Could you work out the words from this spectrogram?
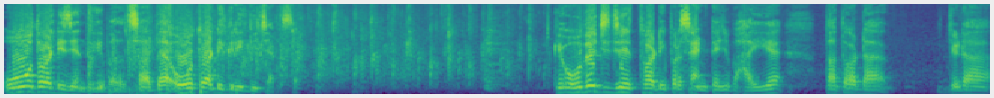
ਉਹ ਤੁਹਾਡੀ ਜ਼ਿੰਦਗੀ ਬਦਲ ਸਕਦਾ ਉਹ ਤੁਹਾਡੀ ਗਰੀਬੀ ਚੱਕ ਸਕਦਾ ਕਿ ਉਹਦੇ 'ਚ ਜੇ ਤੁਹਾਡੀ ਪਰਸੈਂਟੇਜ ਹਾਈ ਹੈ, ਤਾਂ ਤੁਹਾਡਾ ਜਿਹੜਾ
